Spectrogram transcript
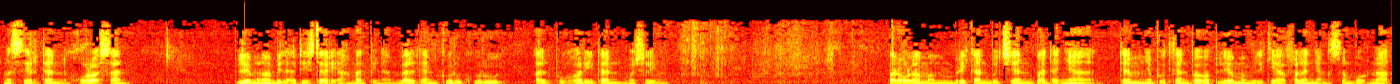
Mesir, dan Khurasan. Beliau mengambil hadis dari Ahmad bin Hambal dan guru-guru Al-Bukhari dan Muslim. Para ulama memberikan pujian padanya dan menyebutkan bahwa beliau memiliki hafalan yang sempurna,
